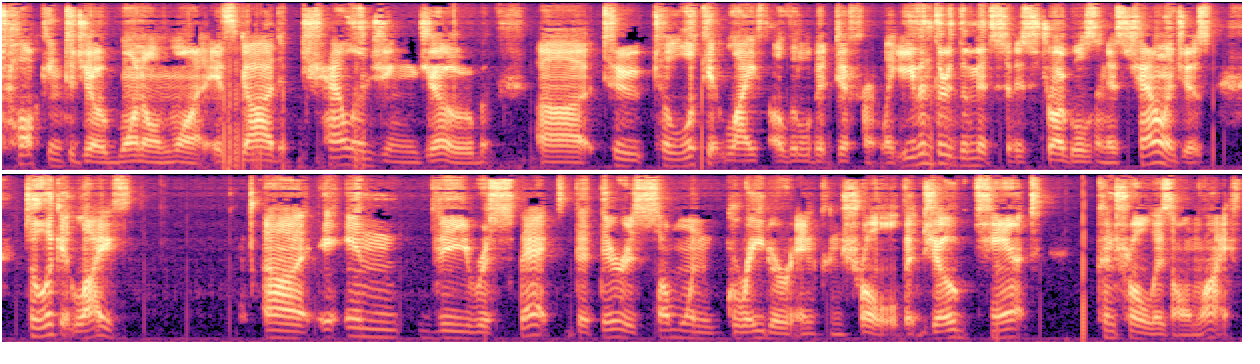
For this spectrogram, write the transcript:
talking to Job one on one. It's God challenging Job uh, to to look at life a little bit differently, even through the midst of his struggles and his challenges, to look at life uh, in the respect that there is someone greater in control. That Job can't control his own life.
